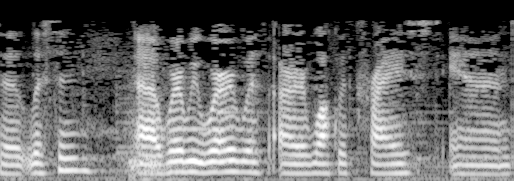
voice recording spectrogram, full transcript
to listen uh, where we were with our walk with Christ, and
